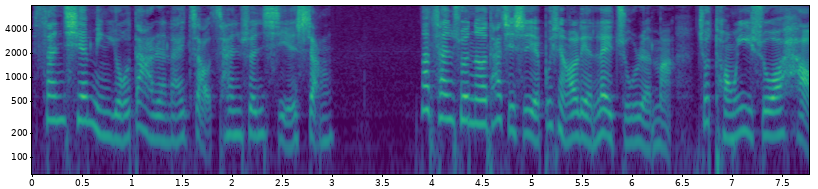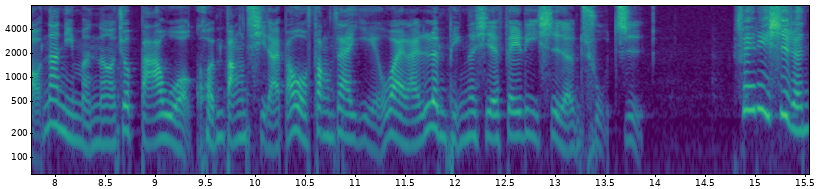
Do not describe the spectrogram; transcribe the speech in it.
三千名犹大人来找参孙协商。那参孙呢？他其实也不想要连累族人嘛，就同意说好。那你们呢，就把我捆绑起来，把我放在野外来，任凭那些非利士人处置。非利士人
